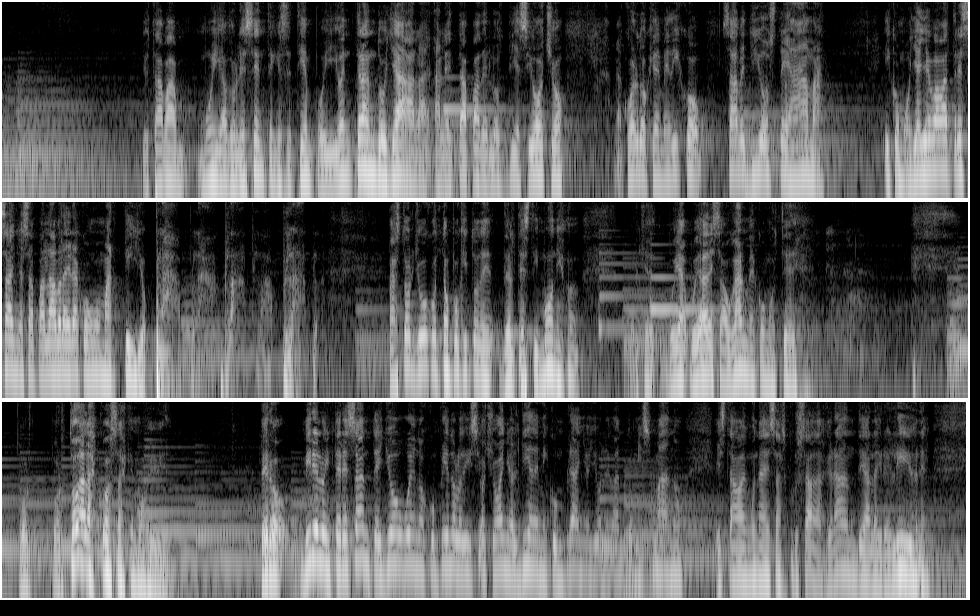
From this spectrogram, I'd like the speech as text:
yo estaba muy adolescente en ese tiempo y yo entrando ya a la, etapa de los 18, me acuerdo que me dijo, sabes, Dios te ama. Y como ya llevaba tres años, esa palabra era como martillo. Bla, bla, bla, bla, bla, bla. Pastor, yo voy a contar un poquito del testimonio. porque voy a, voy a desahogarme con ustedes por, por todas las cosas que hemos vivido. Pero mire lo interesante, yo bueno, cumpliendo los 18 años, el día de mi cumpleaños, yo levanto mis manos, estaba en una de esas cruzadas grandes, al aire libre,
